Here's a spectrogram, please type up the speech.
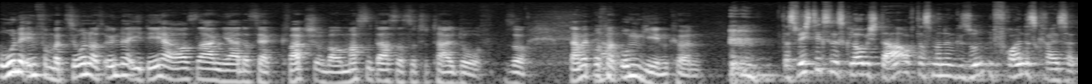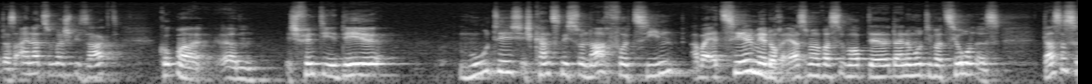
ohne Informationen aus irgendeiner Idee heraus sagen, ja, das ist ja Quatsch und warum machst du das, das ist total doof. So, damit muss ja. man umgehen können. Das Wichtigste ist, glaube ich, da auch, dass man einen gesunden Freundeskreis hat. Dass einer zum Beispiel sagt, guck mal, ähm, ich finde die Idee mutig, ich kann es nicht so nachvollziehen, aber erzähl mir doch erstmal, was überhaupt der, deine Motivation ist. Das ist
